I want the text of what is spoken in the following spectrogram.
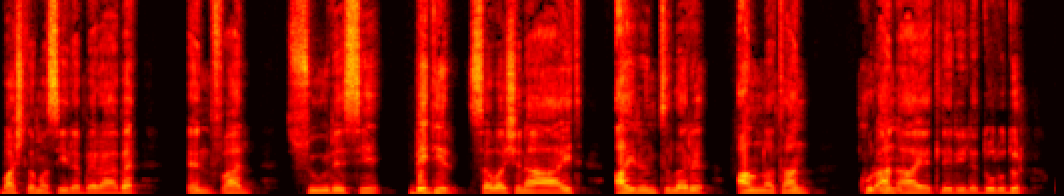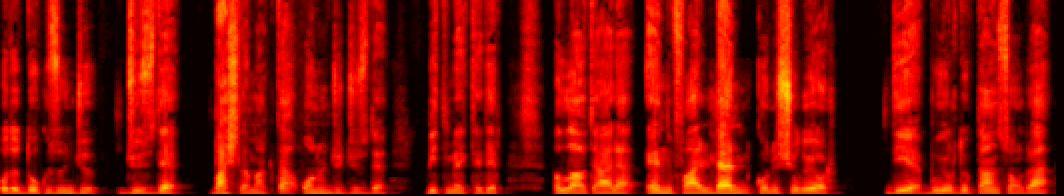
başlaması ile beraber Enfal suresi Bedir savaşına ait ayrıntıları anlatan Kur'an ayetleriyle doludur. O da 9. cüzde başlamakta, 10. cüzde bitmektedir. Allahu Teala enfalden konuşuluyor diye buyurduktan sonra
